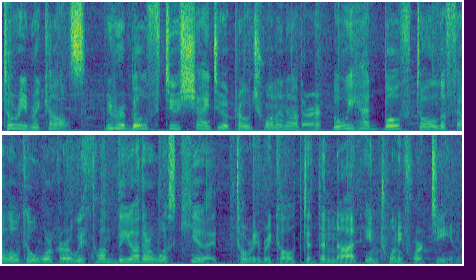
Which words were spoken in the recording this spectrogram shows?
Tori recalls, We were both too shy to approach one another, but we had both told a fellow co-worker we thought the other was cute, Tori recalled to The Knot in 2014.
